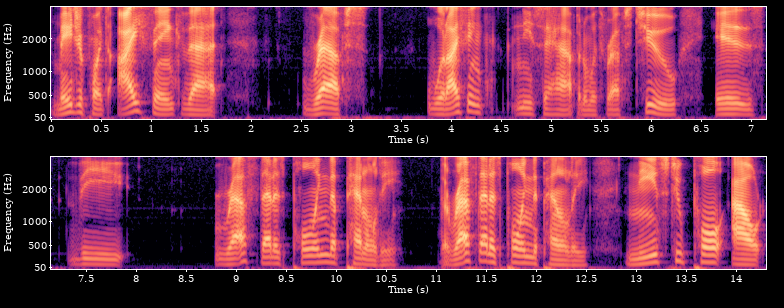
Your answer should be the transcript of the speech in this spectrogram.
major points, I think that refs. What I think needs to happen with refs too is the ref that is pulling the penalty, the ref that is pulling the penalty needs to pull out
